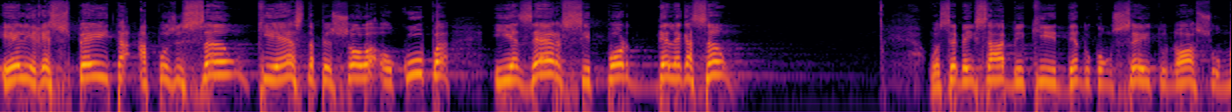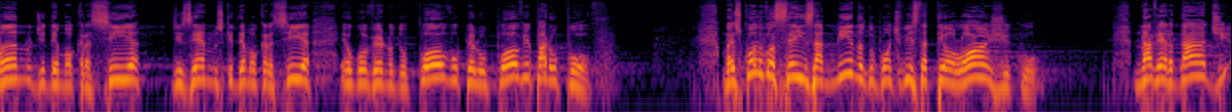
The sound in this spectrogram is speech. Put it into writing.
ele respeita a posição que esta pessoa ocupa e exerce por delegação. Você bem sabe que, dentro do conceito nosso humano de democracia, dizemos que democracia é o governo do povo, pelo povo e para o povo. Mas quando você examina do ponto de vista teológico, na verdade,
